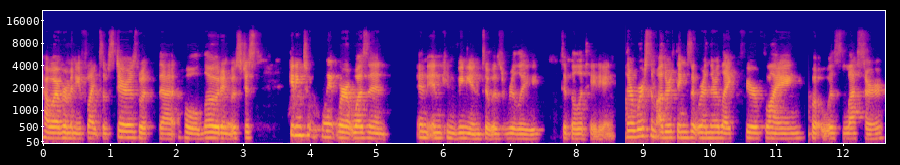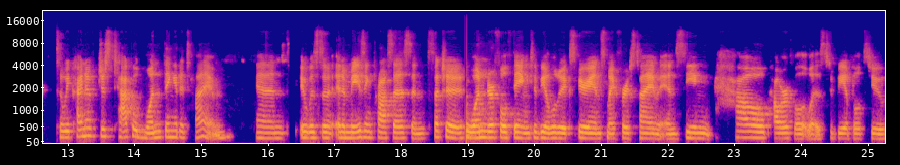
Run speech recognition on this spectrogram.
however many flights of stairs with that whole load. And it was just getting to a point where it wasn't an inconvenience, it was really debilitating. There were some other things that were in there, like fear of flying, but it was lesser. So we kind of just tackled one thing at a time. And it was a, an amazing process and such a wonderful thing to be able to experience my first time and seeing how powerful it was to be able to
